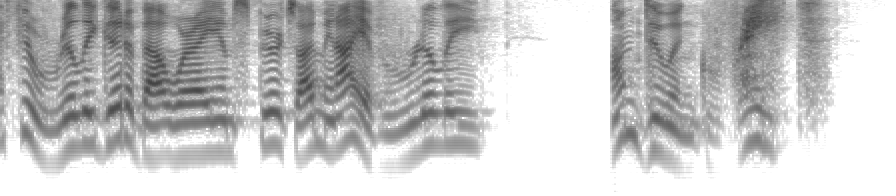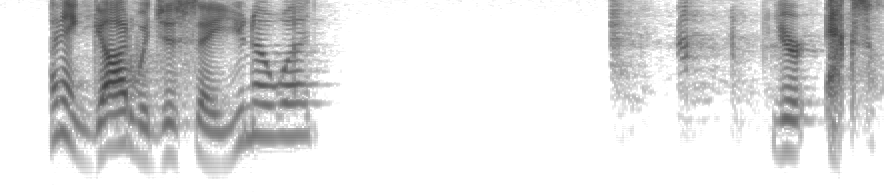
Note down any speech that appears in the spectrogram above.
I feel really good about where I am spiritually. I mean, I have really, I'm doing great. I think God would just say, you know what? You're excellent.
